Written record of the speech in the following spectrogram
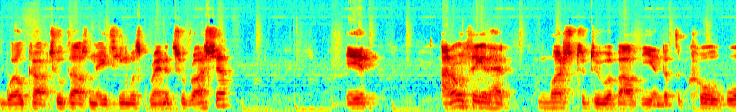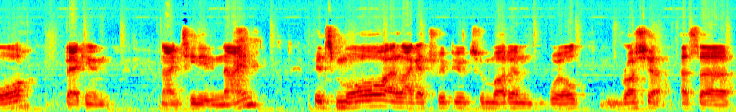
World Cup 2018 was granted to Russia, it I don't think it had much to do about the end of the Cold War back in 1989. It's more like a tribute to modern world Russia as a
